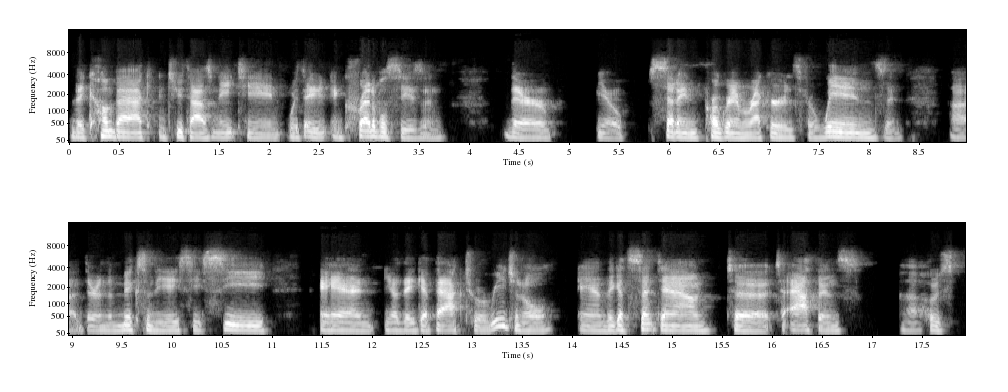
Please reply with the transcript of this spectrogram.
they come back in 2018 with an incredible season. They're, you know, setting program records for wins and uh, they're in the mix in the ACC. And, you know, they get back to a regional and they get sent down to, to Athens, uh, host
